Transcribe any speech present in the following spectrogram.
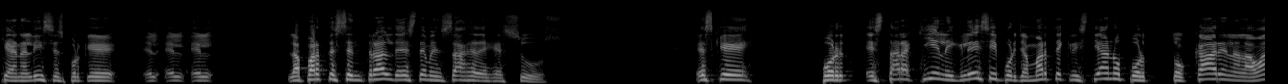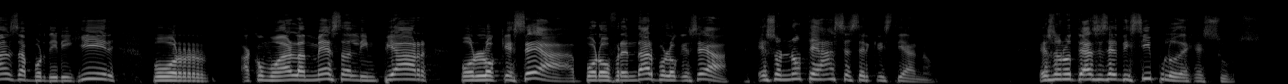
que analices porque la parte central de este mensaje de Jesús es que por estar aquí en la iglesia y por llamarte cristiano, por tocar en la alabanza, por dirigir, por acomodar las mesas, limpiar, por lo que sea, por ofrendar, por lo que sea, eso no te hace ser cristiano. Eso no te hace ser discípulo de Jesús.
